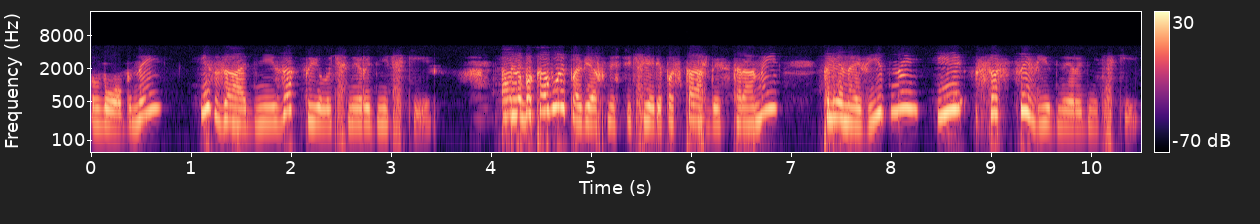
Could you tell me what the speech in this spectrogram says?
лобный и задний, затылочные роднички, а на боковой поверхности черепа с каждой стороны – кленовидный и сосцевидные роднички.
